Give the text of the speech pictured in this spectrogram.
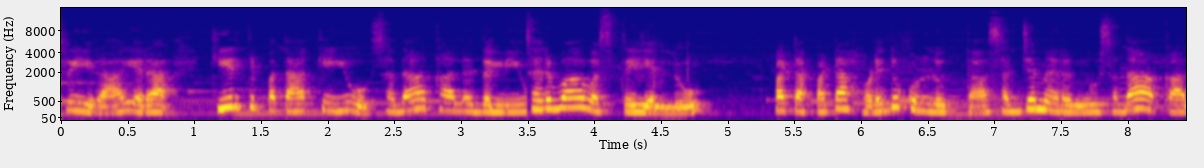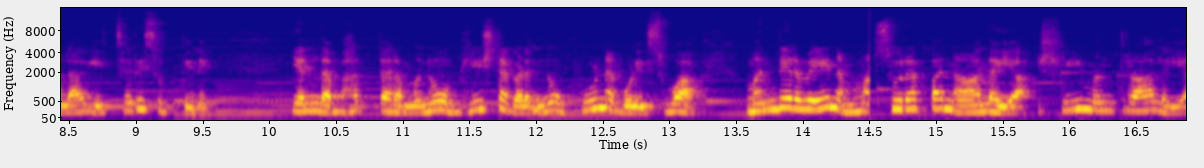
ಶ್ರೀರಾಯರ ಕೀರ್ತಿ ಪತಾಕೆಯು ಸದಾ ಕಾಲದಲ್ಲಿಯೂ ಸರ್ವಾವಸ್ಥೆಯಲ್ಲೂ ಪಟ ಪಟ ಹೊಡೆದುಕೊಳ್ಳುತ್ತಾ ಸಜ್ಜನರನ್ನು ಸದಾ ಕಾಲ ಎಚ್ಚರಿಸುತ್ತಿದೆ. ಎಲ್ಲ ಭಕ್ತರ ಮನೋಭೀಷ್ಟಗಳನ್ನು ಪೂರ್ಣಗೊಳಿಸುವ ಮಂದಿರವೇ ನಮ್ಮ ಸುರಪನಾಲಯ ಶ್ರೀಮಂತ್ರಾಲಯ.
